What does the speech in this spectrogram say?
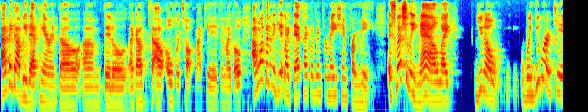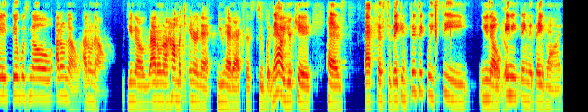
I think I'll be that parent though. Um, that'll like I'll I'll over talk my kids and like oh I want them to get like that type of information from me, especially now. Like you know when you were a kid, there was no I don't know I don't know you know I don't know how much internet you had access to, but now your kid has access to they can physically see you know Yep. anything that they want,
